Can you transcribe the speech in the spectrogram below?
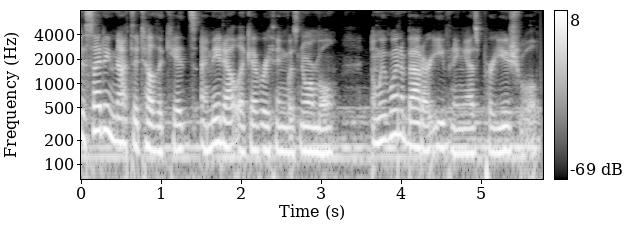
Deciding not to tell the kids, I made out like everything was normal, and we went about our evening as per usual.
